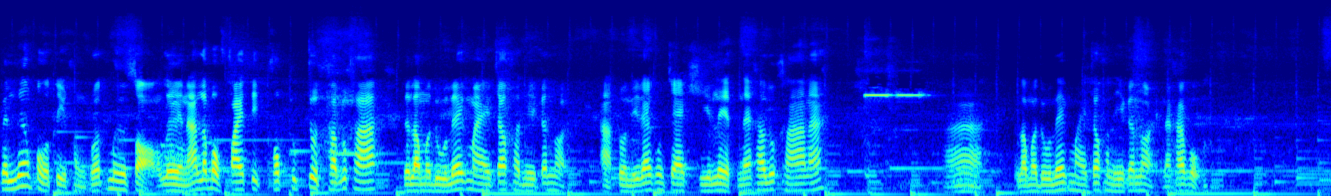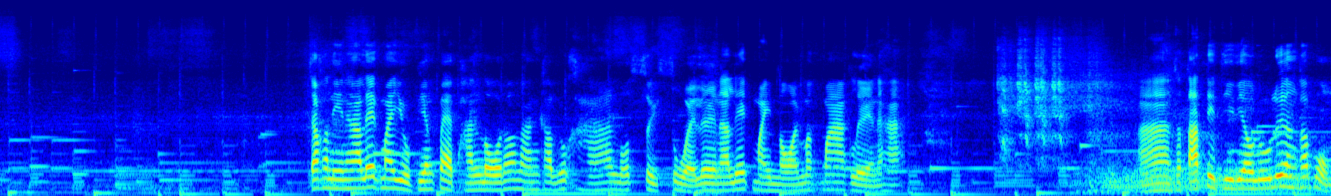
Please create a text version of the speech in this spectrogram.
เป็นเรื่องปกติของรถมือ 2 เลยนะ ระบบไฟติดครบทุกจุดครับลูกค้า เดี๋ยวเรามาดูเลขไมล์เจ้าคันนี้กันหน่อยอะตัวนี้ได้กุญแจคีย์เลสนะครับลูกค้านะ เรามาดูเลขไมล์เจ้าคันนี้กันหน่อยนะครับผมเจ้าคันนี้นะฮะเลขไม่อยู่เพียง 8,000 โลเท่านั้นครับลูกค้ารถสวยๆเลยนะเลขไม่น้อยมากๆเลยนะฮะอ่าสตาร์ทติดทีเดียวรู้เรื่องครับผม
